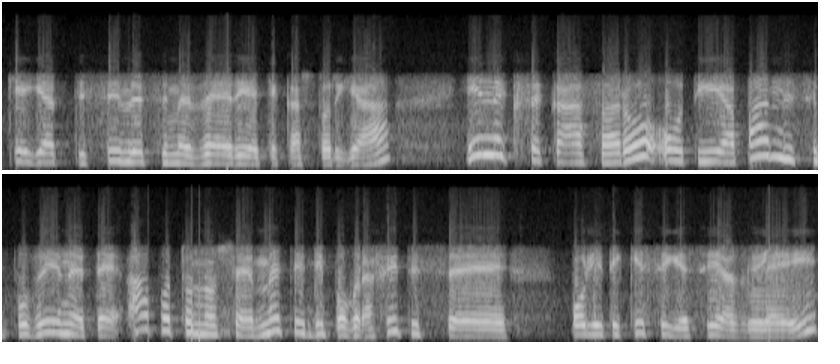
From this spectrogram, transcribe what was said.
και για τη σύνδεση με Βέρεια και Καστοριά είναι ξεκάθαρο ότι η απάντηση που δίνεται από τον ΟΣΕ με την υπογραφή της ε, πολιτικής ηγεσίας λέει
